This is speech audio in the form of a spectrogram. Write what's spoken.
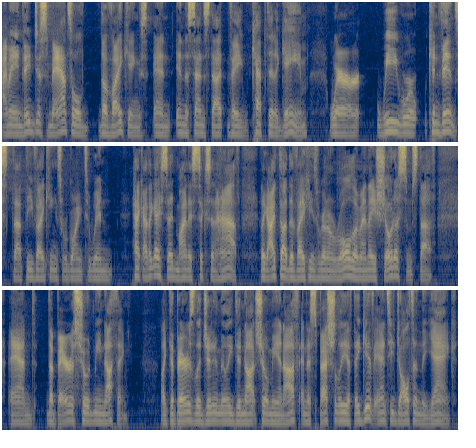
I mean, they dismantled the Vikings, and in the sense that they kept it a game where we were convinced that the Vikings were going to win. Heck, I think I said minus six and a half. Like I thought the Vikings were going to roll them, and they showed us some stuff. And the Bears showed me nothing. Like the Bears legitimately did not show me enough, and especially if they give Andy Dalton the yank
